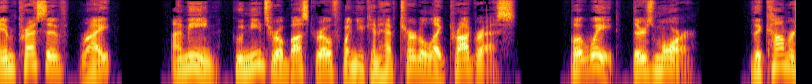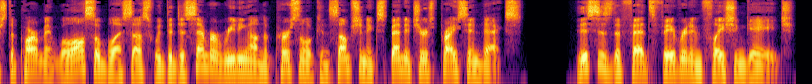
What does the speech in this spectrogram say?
Impressive, right? I mean, who needs robust growth when you can have turtle like progress? But wait, there's more. The Commerce Department will also bless us with the December reading on the Personal Consumption Expenditures Price Index. This is the Fed's favorite inflation gauge.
